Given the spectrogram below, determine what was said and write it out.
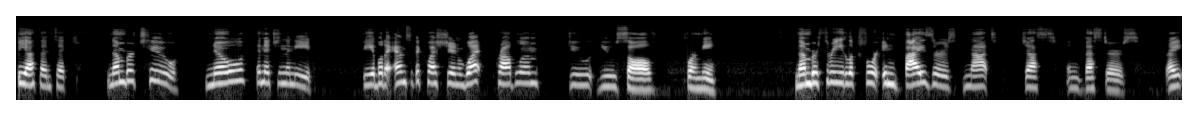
be authentic. Number two, know the niche and the need. Be able to answer the question, what problem do you solve for me? Number three, look for advisors, not just investors, right?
